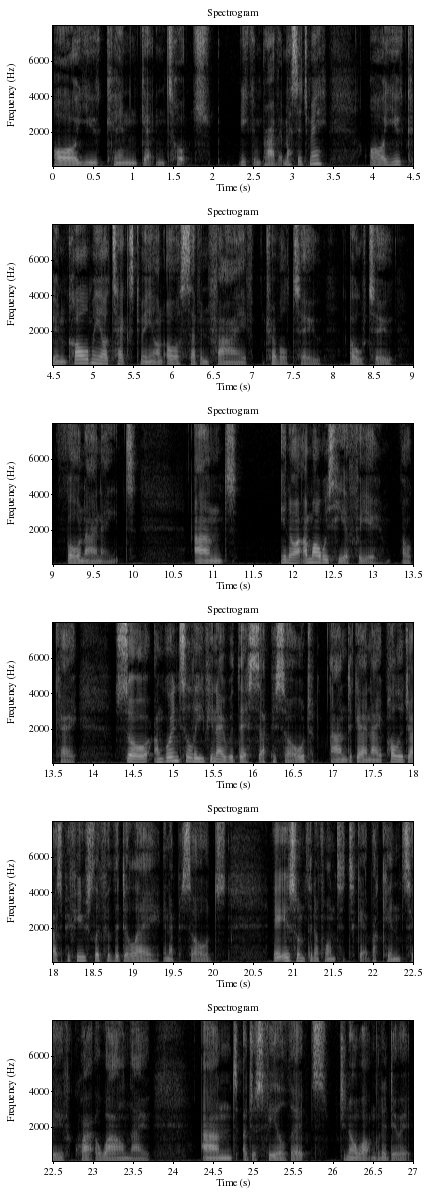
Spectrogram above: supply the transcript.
or you can get in touch you can private message me or you can call me or text me on 075 222 02 498. And, you know, I'm always here for you, okay? So I'm going to leave you now with this episode. And again, I apologise profusely for the delay in episodes. It is something I've wanted to get back into for quite a while now. And I just feel that, do you know what, I'm going to do it.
